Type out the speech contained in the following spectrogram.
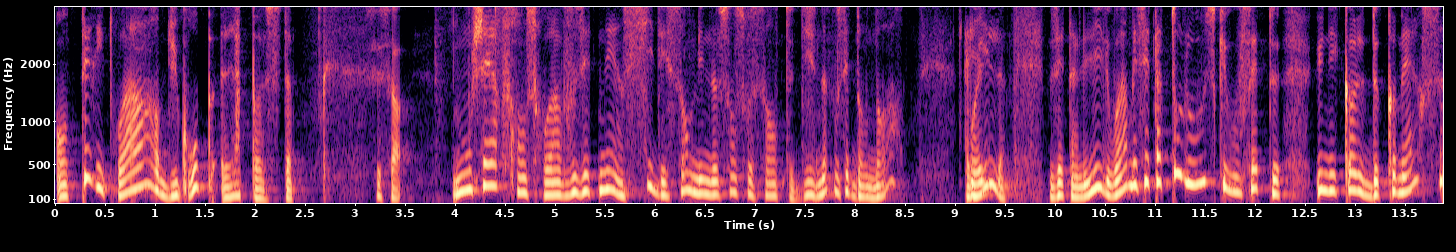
en territoire du groupe La Poste. C'est ça. Mon cher François, vous êtes né un 6 décembre 1979. Vous êtes dans le Nord à Lille. Vous êtes un Lillois, mais c'est à Toulouse que vous faites une école de commerce,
